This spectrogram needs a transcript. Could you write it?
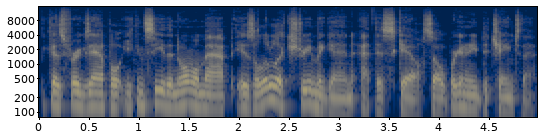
Because for example, you can see the normal map is a little extreme again at this scale, so we're going to need to change that.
